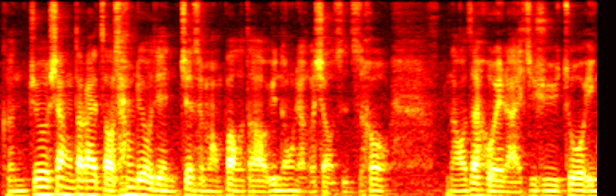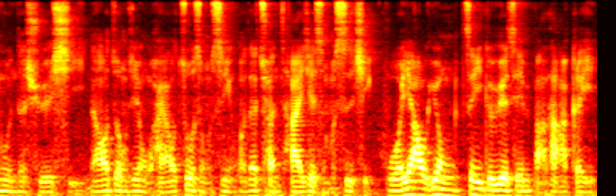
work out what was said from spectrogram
可能就像大概早上 六点健身房报到，运动两个小时之后。然后再回来继续做英文的学习，然后中间我还要做什么事情，我再穿插一些什么事情，我要用这一个月时间把它可以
